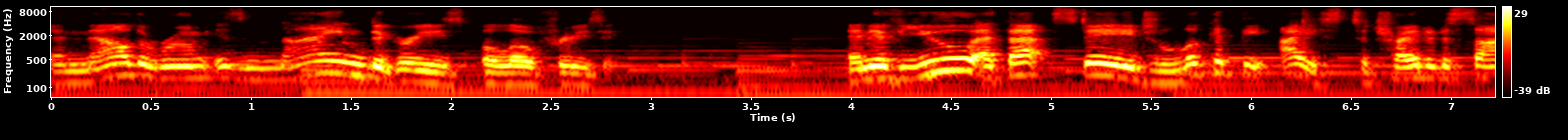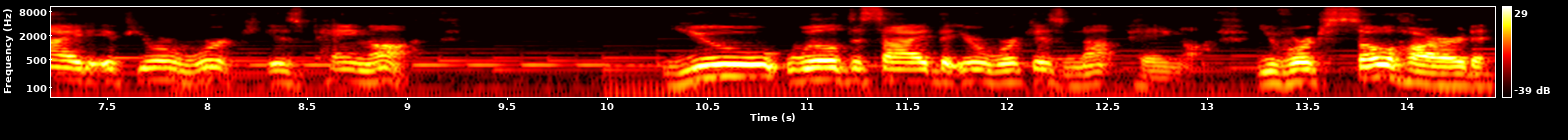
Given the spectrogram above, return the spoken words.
And now the room is nine degrees below freezing. And if you at that stage look at the ice to try to decide if your work is paying off, you will decide that your work is not paying off. You've worked so hard,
